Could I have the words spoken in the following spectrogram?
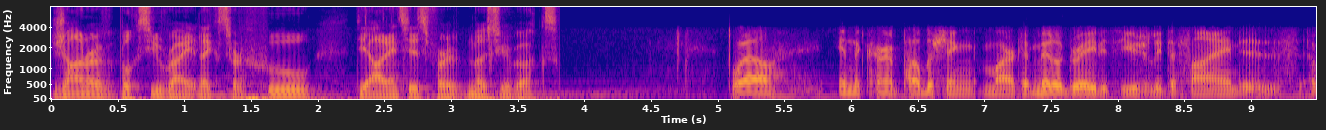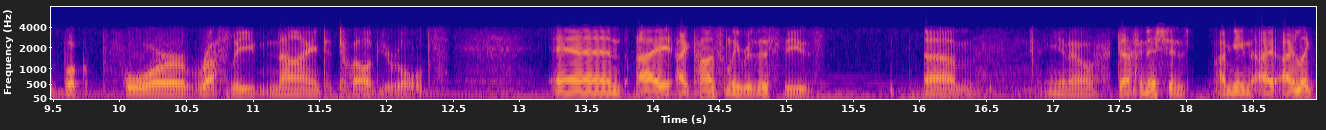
genre of books you write, like sort of who the audience is for most of your books? Well, in the current publishing market, middle grade is usually defined as a book for roughly 9 to 12 year olds. And I, I constantly resist these, um, you know, definitions. I mean, I, I like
